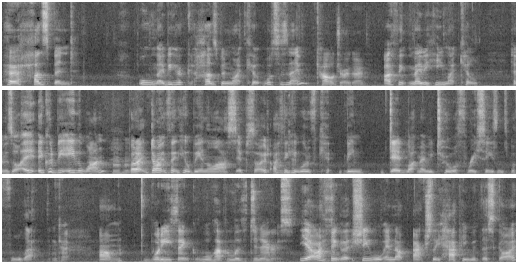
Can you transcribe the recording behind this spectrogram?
her husband. Oh, maybe her husband might kill. What's his name? Khal Drogo. I think maybe he might kill him as well. It, it could be either one, Mm-hmm. but I don't think he'll be in the last episode. I think he would have been dead like maybe two or three seasons before that. Okay. Um, What do you think will happen with Daenerys? yeah, I think that she will end up actually happy with this guy,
